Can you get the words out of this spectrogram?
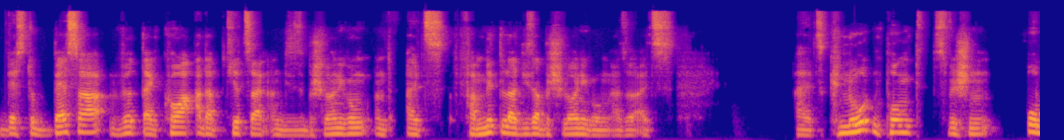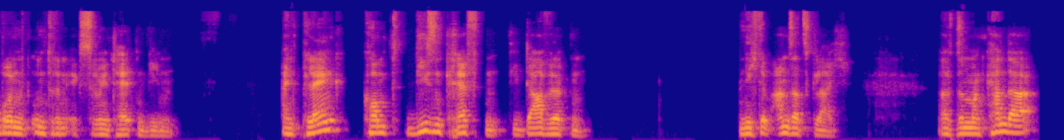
desto besser wird dein Core adaptiert sein an diese Beschleunigung und als Vermittler dieser Beschleunigung, also als, als Knotenpunkt zwischen oberen und unteren Extremitäten dienen. Ein Plank kommt diesen Kräften, die da wirken, nicht im Ansatz gleich. Also man kann da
